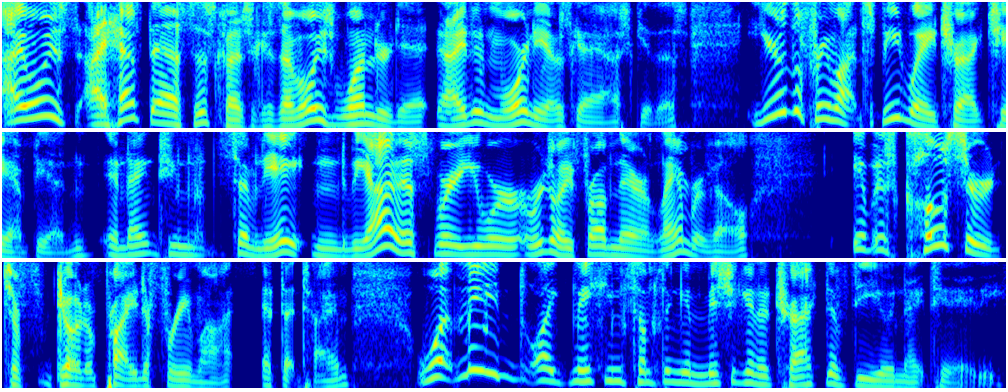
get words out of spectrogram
I always, I have to ask this question because I've always wondered it. I didn't warn you I was going to ask you this. You're the Fremont Speedway track champion in 1978, and to be honest, where you were originally from there in Lambertville, it was closer to go to probably to Fremont at that time. What made like making something in Michigan attractive to you in 1980?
